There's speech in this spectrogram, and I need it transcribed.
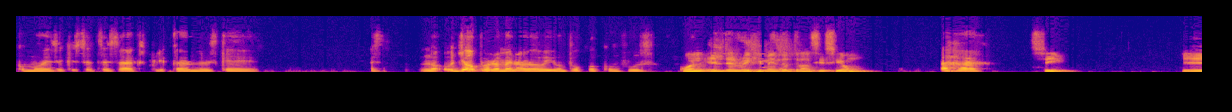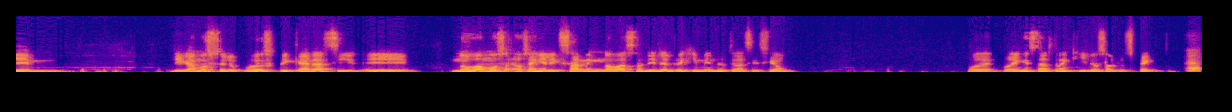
como ese que usted te estaba explicando. Es que no, yo por lo menos lo vi un poco confuso. ¿Cuál? El del régimen de transición. Ajá. Sí. Em, digamos, se lo puedo explicar así. Eh, no vamos, o sea, en el examen no va a salir el régimen de transición. Pueden, estar tranquilos al respecto. Ah,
